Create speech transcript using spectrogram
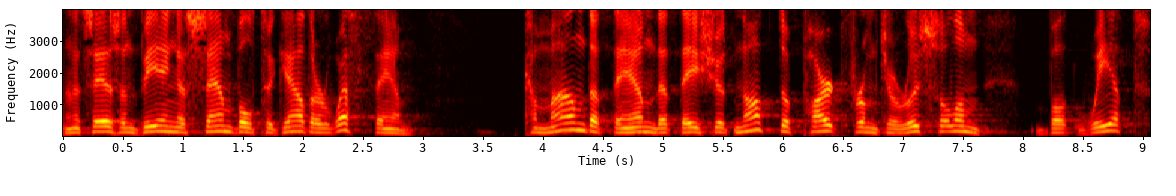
And it says, And being assembled together with them, commanded them that they should not depart from Jerusalem, but wait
